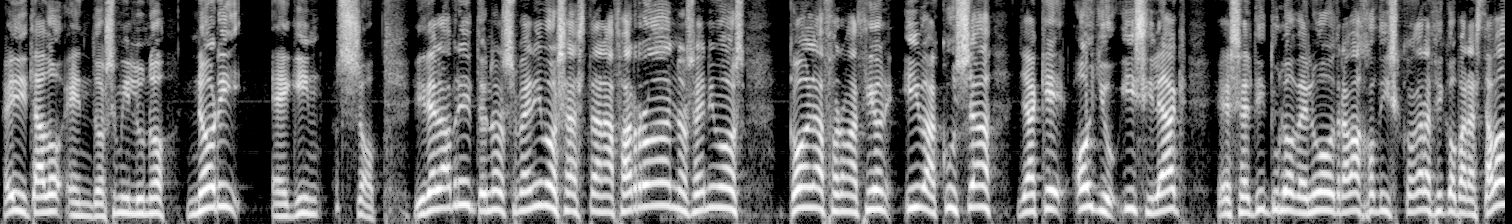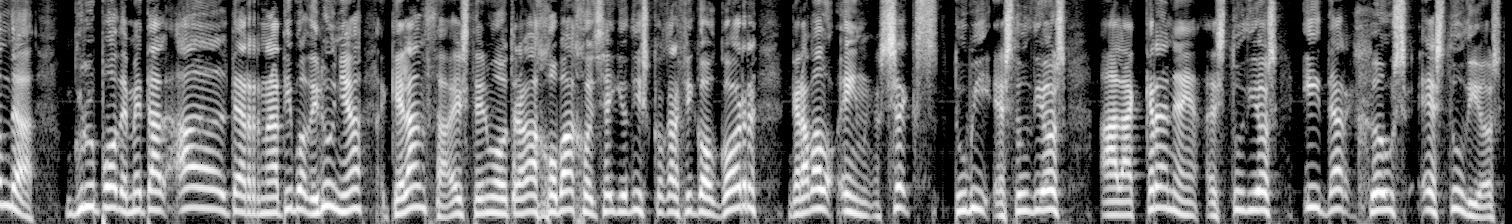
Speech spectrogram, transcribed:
editado en 2001, Nori Egin. Y de la Brit nos venimos hasta Nafarroa, nos venimos con la formación Ibakusa, ya que Oyu Isilak es el título del nuevo trabajo discográfico para esta banda, grupo de metal alternativo de Iruña, que lanza este nuevo trabajo bajo el sello discográfico Gore, grabado en Sex to Be Studios, Alacrania Studios y Dark House Studios.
